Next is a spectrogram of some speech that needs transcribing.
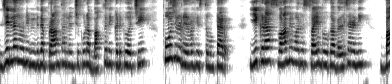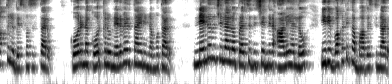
జిల్లాలోని వివిధ ప్రాంతాల నుంచి కూడా భక్తులు ఇక్కడికి వచ్చి పూజలు నిర్వహిస్తూ ఉంటారు. ఇక్కడ స్వామివారు స్వయంభూగా వెలిశాడని భక్తులు విశ్వసిస్తారు. కోరిన కోరికలు నెరవేరుతాయని నమ్ముతారు. నెల్లూరు జిల్లాలో ప్రసిద్ధి చెందిన ఆలయాల్లో ఇది ఒకటిగా భావిస్తున్నారు.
